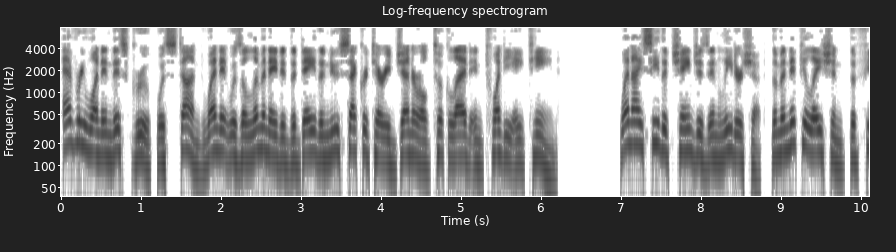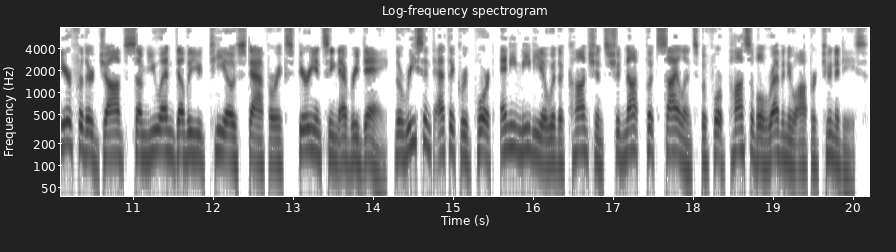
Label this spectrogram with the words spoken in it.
Everyone in this group was stunned when it was eliminated the day the new Secretary General took lead in 2018. When I see the changes in leadership, the manipulation, the fear for their jobs some UNWTO staff are experiencing every day, the recent ethic report, any media with a conscience should not put silence before possible revenue opportunities.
